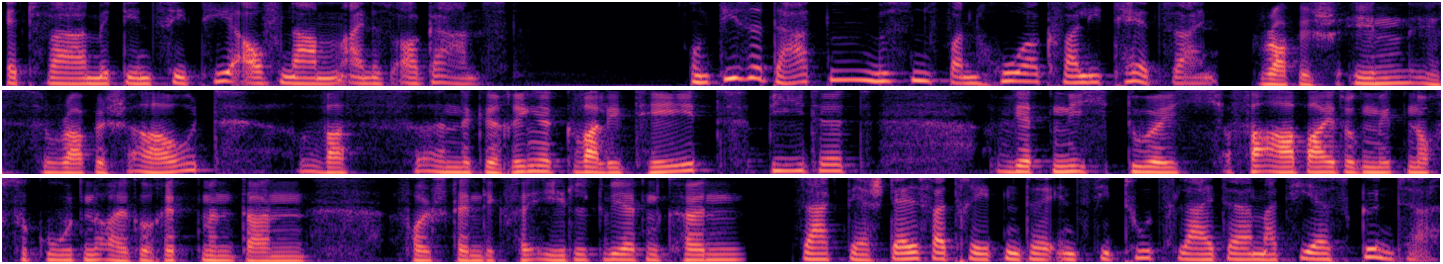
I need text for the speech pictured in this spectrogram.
etwa mit den CT-Aufnahmen eines Organs. Und diese Daten müssen von hoher Qualität sein. Rubbish in ist Rubbish out, was eine geringe Qualität bietet, wird nicht durch Verarbeitung mit noch so guten Algorithmen dann vollständig veredelt werden können. Sagt der stellvertretende Institutsleiter Matthias Günther.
